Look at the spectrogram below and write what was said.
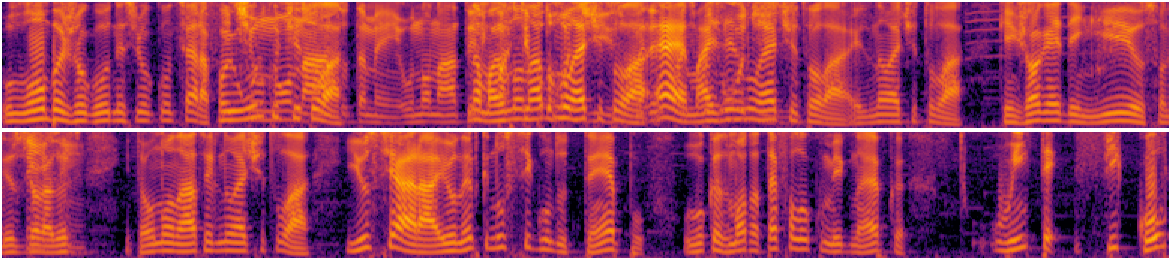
o Lomba jogou nesse jogo contra o Ceará. Foi o único Nonato titular. também. O Nonato, Não, mas o Nonato não é rodízio, titular. é, participa mas do ele não é titular. Ele não é titular. Quem joga é Edenilson, ali dos Sim, jogadores. sim. Então o Nonato ele não é titular. E o Ceará, eu lembro que no segundo tempo, o Lucas Mota até falou comigo na época, o Inter ficou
